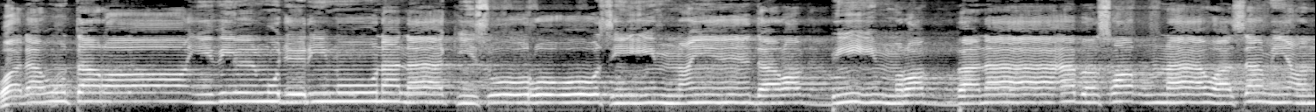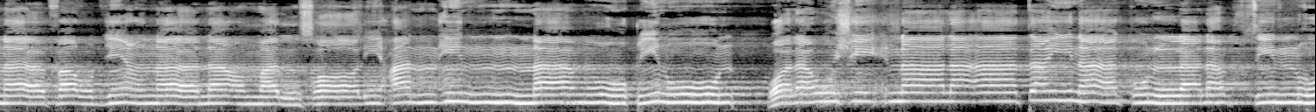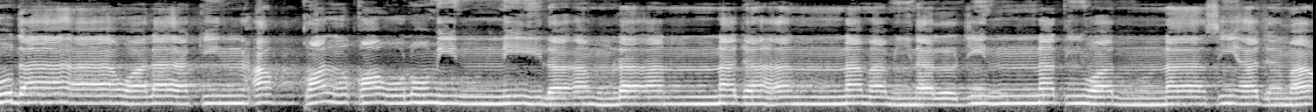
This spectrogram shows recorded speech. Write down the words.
ولو ترى إذ المجرمون ناكسوا رؤوسهم عند ربهم ربنا أبصرنا وسمعنا فارجعنا نعمل صالحا إنا موقنون ولو شئنا لآتينا كل نفس هداها ولكن حق القول مني لأملأن جهنم من الجنة والناس اجمعين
